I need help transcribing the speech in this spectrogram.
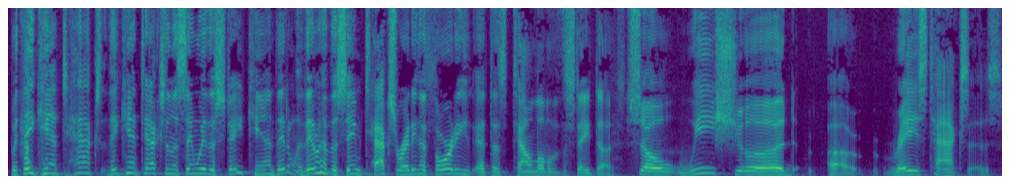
But they can't tax. They can't tax in the same way the state can. They don't. They don't have the same tax writing authority at the town level that the state does. So we should uh, raise taxes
